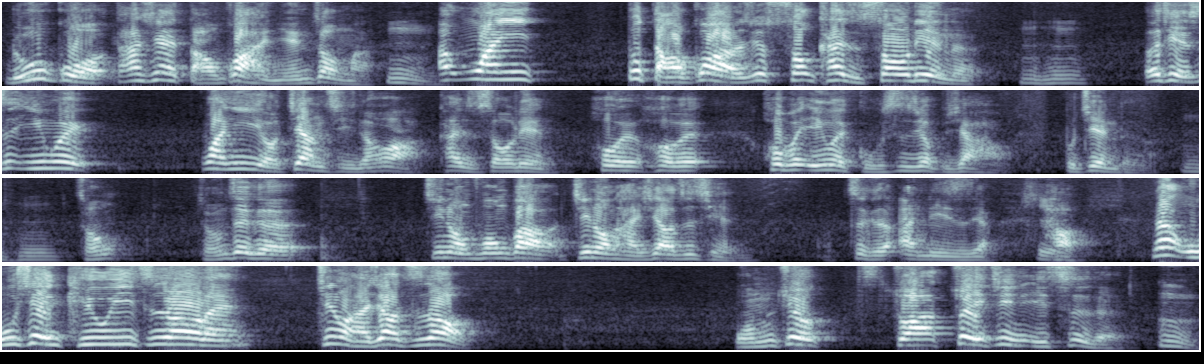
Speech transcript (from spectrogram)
如果它现在倒挂很严重嘛，嗯，啊，万一不倒挂了，就收开始收敛了。嗯哼，而且是因为万一有降息的话，开始收敛，会会会不会会不会因为股市就比较好？不见得。嗯哼，从从这个金融风暴、金融海啸之前，这个案例是这样。好，那无限 QE 之后呢？金融海啸之后，我们就抓最近一次的嗯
